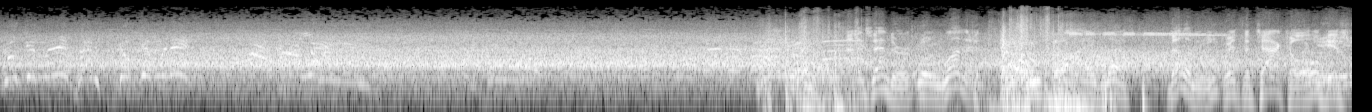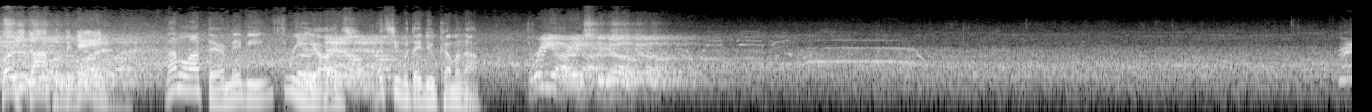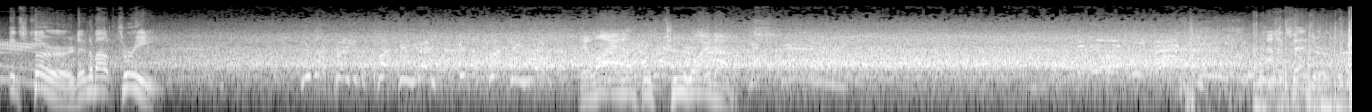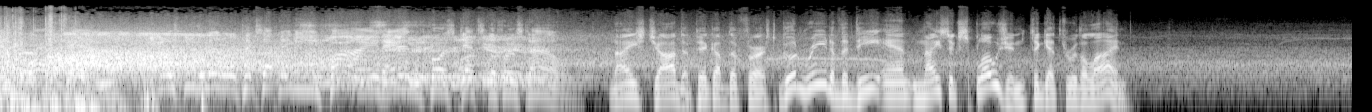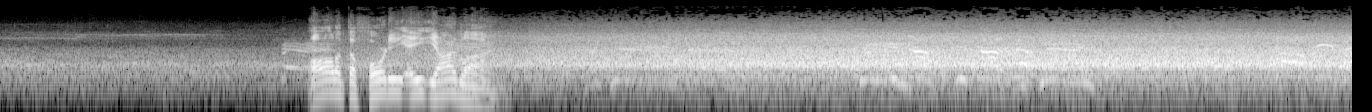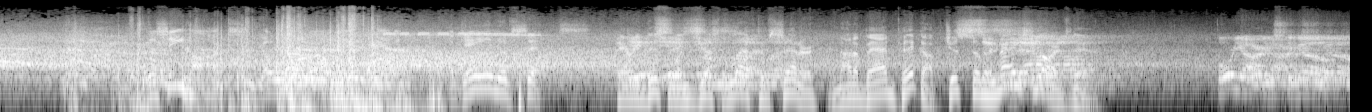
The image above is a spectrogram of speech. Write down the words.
Go give him an in, baby. Go give him an in. Alexander will run it. Too wide left. Bellamy with the tackle. His first stop of the game. Not a lot there, maybe three yards. Let's see what they do coming up. Three yards to go. It's third and about three. You guys better get the punt team ready. Get the punt team ready. They line up with two wideouts. Alexander will get the ball again. He goes through the middle, picks up maybe five, and of course gets the first down. Nice job to pick up the first. Good read of the D and nice explosion to get through the line. All at the 48-yard line. The Seahawks go with the road again. A gain of six. Carried this one just left of center, and not a bad pickup. Just some Second nice down. yards there. Four yards to go.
